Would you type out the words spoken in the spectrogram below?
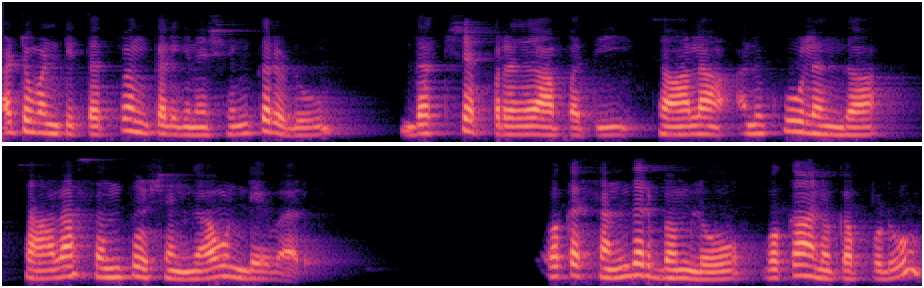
అటువంటి తత్వం కలిగిన శంకరుడు దక్ష ప్రజాపతి చాలా అనుకూలంగా చాలా సంతోషంగా ఉండేవారు. ఒక సందర్భంలో ఒకనొకప్పుడు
